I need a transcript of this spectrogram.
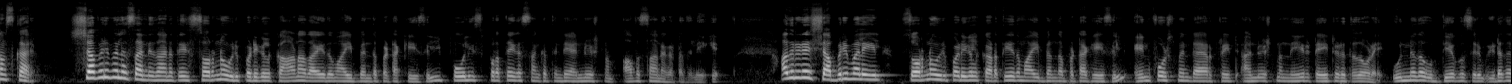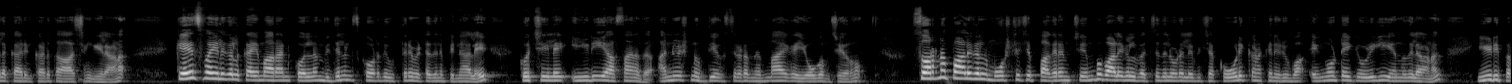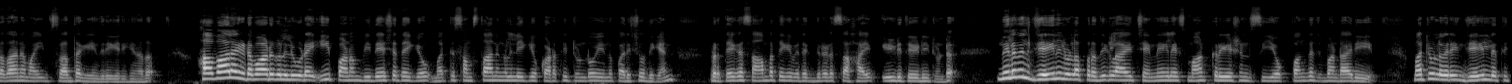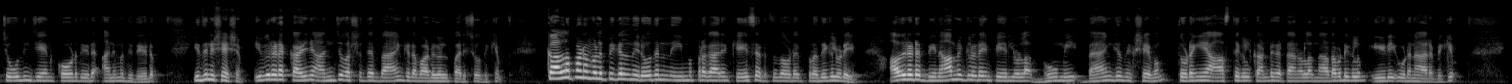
നമസ്കാരം. ശബരിമല സന്നിധാനത്തെ സ്വർണ ഉരുപ്പടികൾ കാണാതായതുമായി ബന്ധപ്പെട്ട കേസിൽ പോലീസ് പ്രത്യേക സംഘത്തിന്റെ അന്വേഷണം അവസാന ഘട്ടത്തിലേക്ക്. അതിനിടെ ശബരിമലയിൽ സ്വർണ ഉരുപ്പടികൾ കടത്തിയതുമായി ബന്ധപ്പെട്ട കേസിൽ എൻഫോഴ്സ്മെന്റ് ഡയറക്ടറേറ്റ് അന്വേഷണം നേരിട്ട് ഏറ്റെടുത്തതോടെ ഉന്നത ഉദ്യോഗസ്ഥരും ഇടനിലക്കാരും കടുത്ത ആശങ്കയിലാണ്. കേസ് ഫയലുകൾ കൈമാറാൻ കൊല്ലം വിജിലൻസ് കോടതി ഉത്തരവിട്ടതിന് പിന്നാലെ കൊച്ചിയിലെ ഇ ഡി ആസ്ഥാനത്ത് അന്വേഷണ ഉദ്യോഗസ്ഥരുടെ നിർണായക യോഗം ചേർന്നു. സ്വർണപ്പാളികൾ മോഷ്ടിച്ച് പകരം ചെമ്പുപാളികൾ വെച്ചതിലൂടെ ലഭിച്ച കോടിക്കണക്കിന് രൂപ എങ്ങോട്ടേക്ക് ഒഴുകി എന്നതിലാണ് ഇ ഡി പ്രധാനമായും ശ്രദ്ധ കേന്ദ്രീകരിക്കുന്നത്. ഹവാല ഇടപാടുകളിലൂടെ ഈ പണം വിദേശത്തേക്കോ മറ്റ് സംസ്ഥാനങ്ങളിലേക്കോ കടത്തിയിട്ടുണ്ടോ എന്ന് പരിശോധിക്കാൻ പ്രത്യേക സാമ്പത്തിക വിദഗ്ധരുടെ സഹായം ഇ ഡി തേടിയിട്ടുണ്ട്. നിലവിൽ ജയിലിലുള്ള പ്രതികളായ ചെന്നൈയിലെ സ്മാർട്ട് ക്രിയേഷൻ സിഇഒ പങ്കജ് ഭണ്ഡാരിയെയും മറ്റുള്ളവരെയും ജയിലിലെത്തി ചോദ്യം ചെയ്യാൻ കോടതിയുടെ അനുമതി തേടും. ഇതിനുശേഷം ഇവരുടെ കഴിഞ്ഞ അഞ്ച് വർഷത്തെ ബാങ്ക് ഇടപാടുകൾ പരിശോധിക്കും. കള്ളപ്പണം വെളുപ്പിക്കൽ നിരോധന നിയമപ്രകാരം കേസെടുത്തതോടെ പ്രതികളുടെയും അവരുടെ ബിനാമികളുടെയും പേരിലുള്ള ഭൂമി ബാങ്ക് നിക്ഷേപം തുടങ്ങിയ ആസ്തികൾ കണ്ടുകെട്ടാനുള്ള നടപടികളും ഇ ഡി ഉടൻ ആരംഭിക്കും.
